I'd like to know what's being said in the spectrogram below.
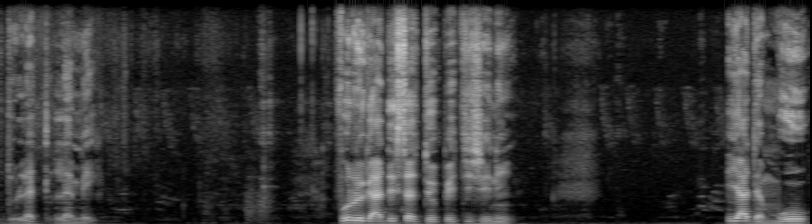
de l'être l'aimé. Vous regardez ces deux petits génies. Il y a des mots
